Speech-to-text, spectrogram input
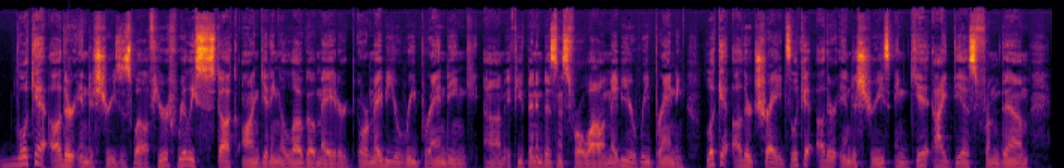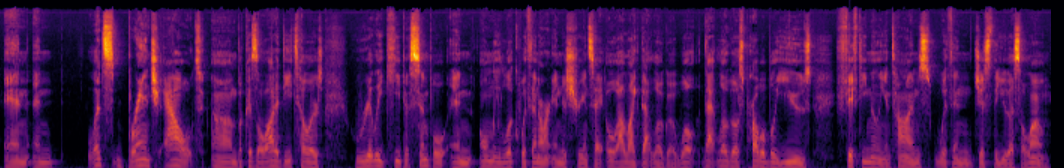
look at other industries as well. If you're really stuck on getting a logo made, or or maybe you're rebranding, um, if you've been in business for a while and maybe you're rebranding, look at other trades, look at other industries, and get ideas from them, and and let's branch out um, because a lot of detailers really keep it simple and only look within our industry and say, oh, I like that logo. Well, that logo is probably used 50 million times within just the US alone.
